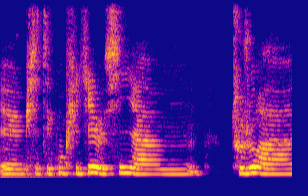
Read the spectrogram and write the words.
Et puis c'était compliqué aussi à toujours à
